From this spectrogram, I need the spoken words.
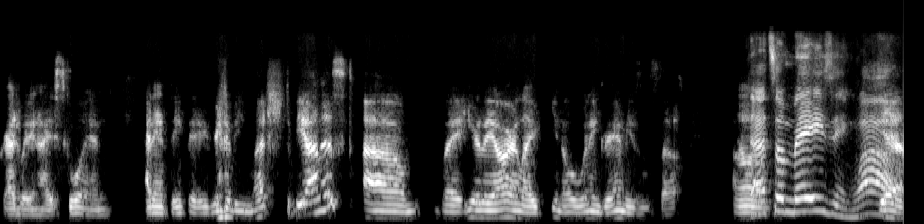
graduating high school, and I didn't think they were going to be much, to be honest. Um, but here they are, like you know, winning Grammys and stuff. Um, That's amazing. Wow. yeah,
